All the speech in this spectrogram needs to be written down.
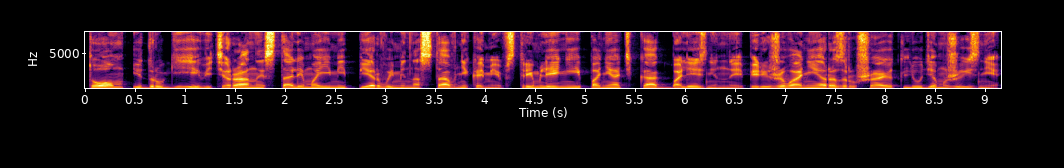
Том и другие ветераны стали моими первыми наставниками в стремлении понять, как болезненные переживания разрушают людям жизни,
